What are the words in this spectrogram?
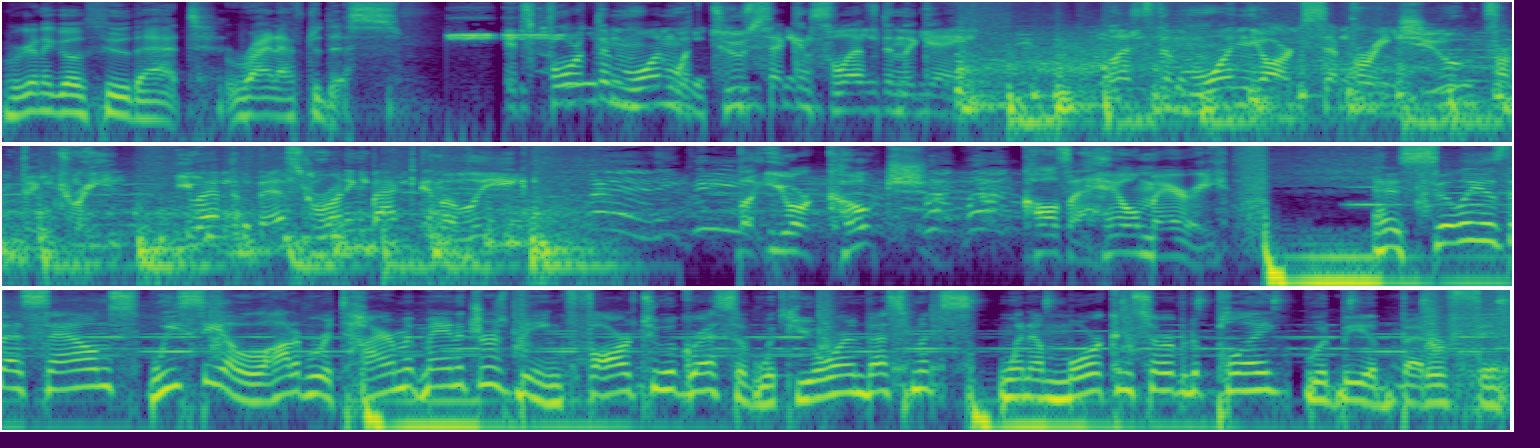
We're going to go through that right after this. It's fourth and one with two seconds left in the game. Less than one yard separates you from victory. You have the best running back in the league, but your coach calls a Hail Mary. As silly as that sounds, we see a lot of retirement managers being far too aggressive with your investments when a more conservative play would be a better fit.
